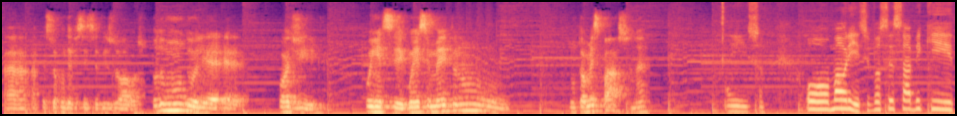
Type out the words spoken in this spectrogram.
a, a pessoa com deficiência visual. Todo mundo ele é, é, pode conhecer. Conhecimento não, não toma espaço, né? É isso. Ô Maurício, você sabe que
